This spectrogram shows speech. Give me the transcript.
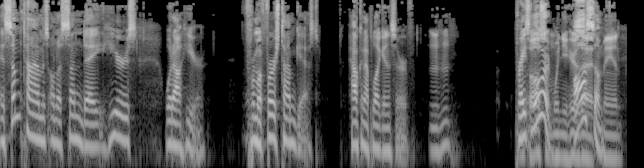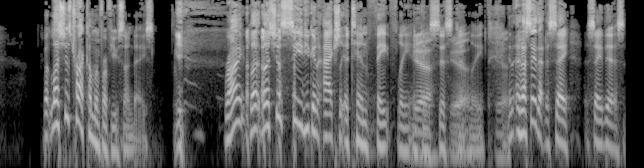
and sometimes on a Sunday, here's what I'll hear from a first time guest. How can I plug in and serve? Mm-hmm. Praise the awesome Lord. when you hear awesome. that, man. But let's just try coming for a few Sundays. Yeah. Right? Let, let's just see if you can actually attend faithfully and Yeah, consistently. yeah. And, and I say that to say say this:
